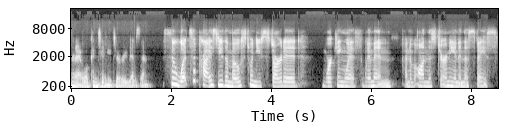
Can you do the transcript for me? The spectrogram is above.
and I will continue to revisit. So, what surprised you the most when you started working with women, kind of on this journey and in this space?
